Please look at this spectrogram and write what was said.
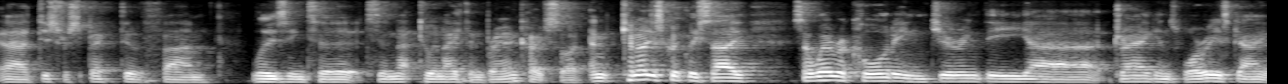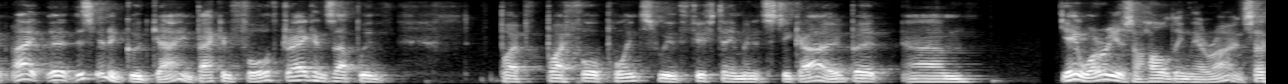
uh, disrespect of um, losing to to to a Nathan Brown coach side. And can I just quickly say, so we're recording during the uh, Dragons Warriors game, mate. This has been a good game, back and forth. Dragons up with by by four points with 15 minutes to go. But um, yeah, Warriors are holding their own, so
